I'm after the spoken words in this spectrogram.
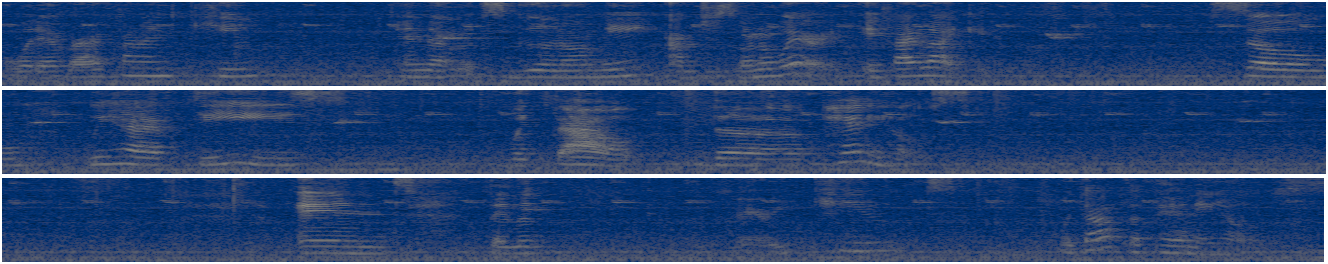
whatever I find cute and that looks good on me, I'm just to wear it if I like it. So we have these without the pantyhose. And they look very cute without the pantyhose.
